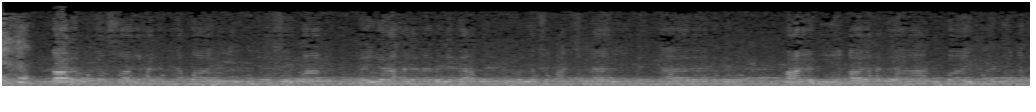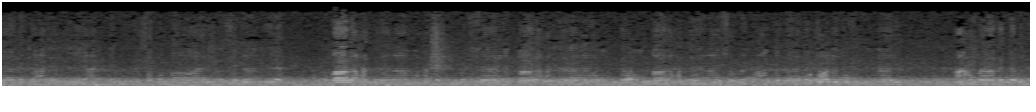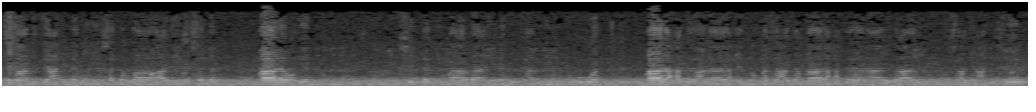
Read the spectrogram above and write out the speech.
قال الرؤيا الصالحة من الله والحلم من الشيطان فإذا حلم فليتعبد وليبصق عن شماله فإنها لا تضره وعن أبيه قال حدثنا عبد الله بن أبي قتادة عن أبيه عن النبي صلى الله عليه وسلم قال حدثنا محمد بن بشار قال حدثنا قال حدثنا شعبة عن قتادة عن بن مالك عن عبادة بن الصامت عن النبي صلى الله عليه وسلم قال رؤيا المؤمن من ستة وأربعين جزءا من النبوة قال حدثنا يحيى بن قزعة قال حدثنا إبراهيم بن سعد عن الزهري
